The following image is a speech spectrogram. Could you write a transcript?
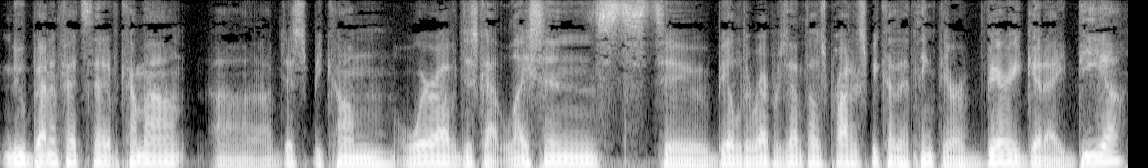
new benefits that have come out uh, I've just become aware of, just got licensed to be able to represent those products because I think they're a very good idea.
